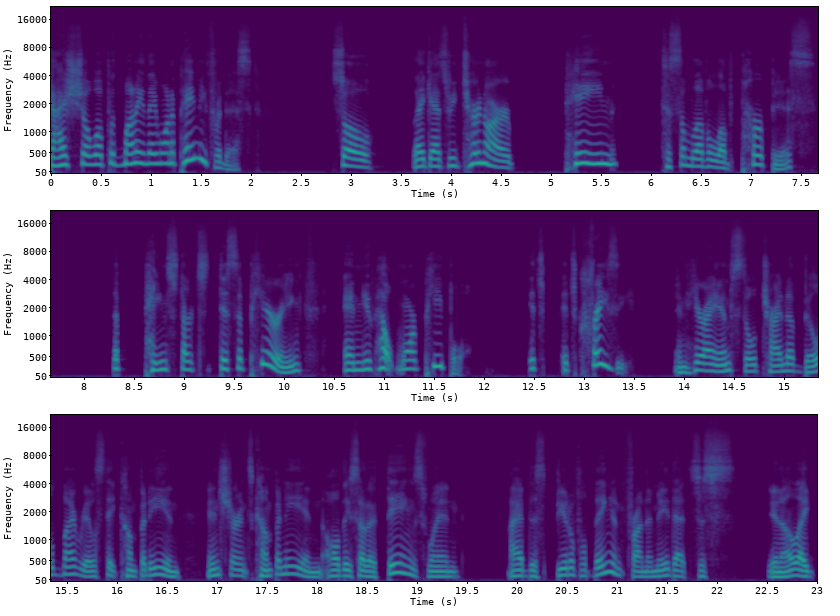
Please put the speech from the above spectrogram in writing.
guys show up with money they want to pay me for this so like as we turn our pain to some level of purpose pain starts disappearing and you help more people it's it's crazy and here i am still trying to build my real estate company and insurance company and all these other things when i have this beautiful thing in front of me that's just you know like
